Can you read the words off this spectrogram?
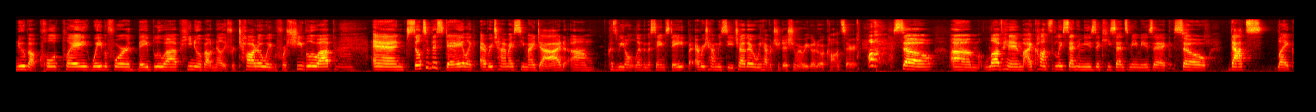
knew about Coldplay way before they blew up. He knew about Nelly Furtado way before she blew up. Mm. And still to this day, like every time I see my dad, um, because we don't live in the same state, but every time we see each other, we have a tradition where we go to a concert. Oh. So, um, love him. I constantly send him music. He sends me music. So that's like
